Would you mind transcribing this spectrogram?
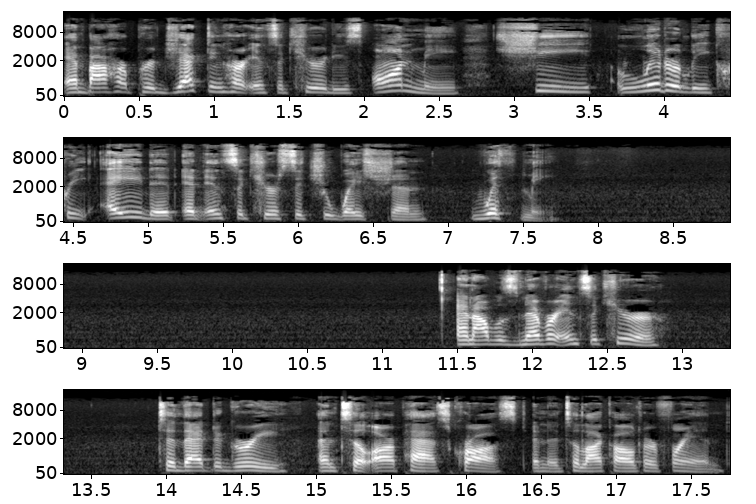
And by her projecting her insecurities on me, she literally created an insecure situation with me. And I was never insecure to that degree until our paths crossed and until I called her friend.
